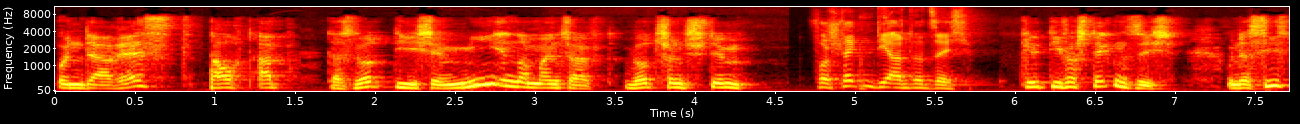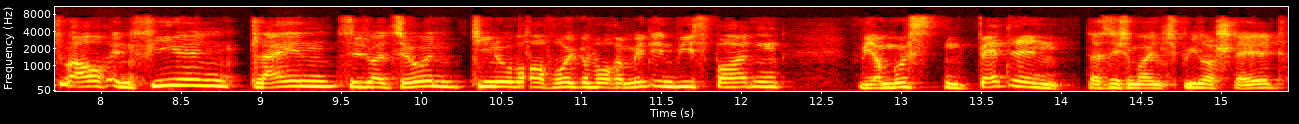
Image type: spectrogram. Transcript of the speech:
Und der Rest taucht ab. Das wird die Chemie in der Mannschaft wird schon stimmen. Verstecken die anderen sich? Die die verstecken sich. Und das siehst du auch in vielen kleinen Situationen. Tino war vorige Woche mit in Wiesbaden. Wir mussten betteln, dass sich mal ein Spieler stellt.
